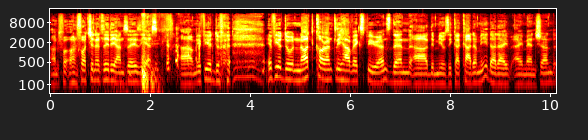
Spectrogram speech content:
Unfortunately, the answer is yes. um, if you do, if you do not currently have experience, then uh, the music academy that I, I mentioned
